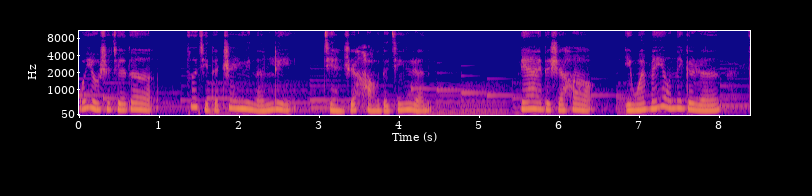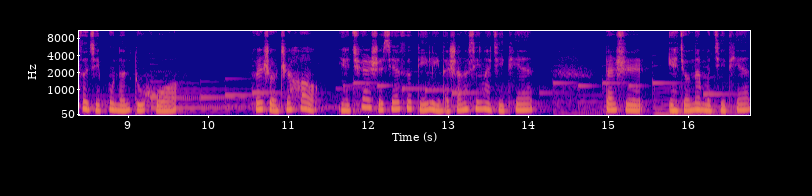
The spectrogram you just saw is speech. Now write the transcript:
我有时觉得自己的治愈能力简直好的惊人。恋爱的时候以为没有那个人自己不能独活，分手之后也确实歇斯底里的伤心了几天。但是也就那么几天，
